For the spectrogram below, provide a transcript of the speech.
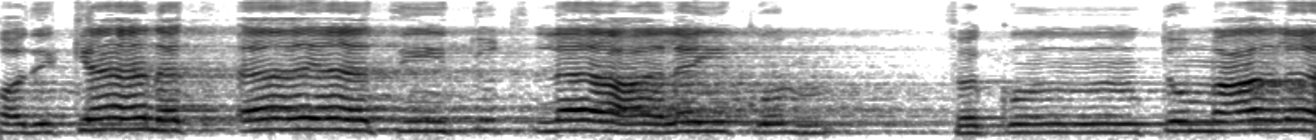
قد كانت آياتي تتلى عليكم فكنتم على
